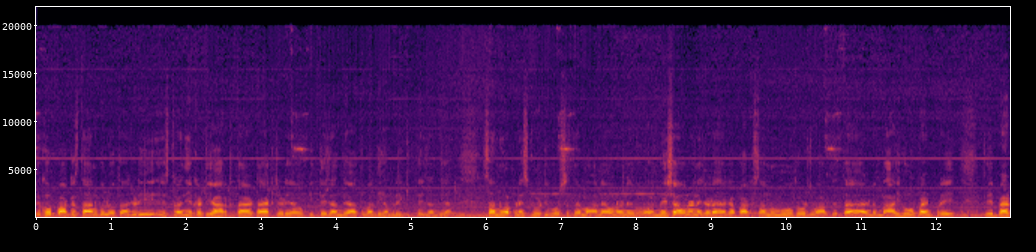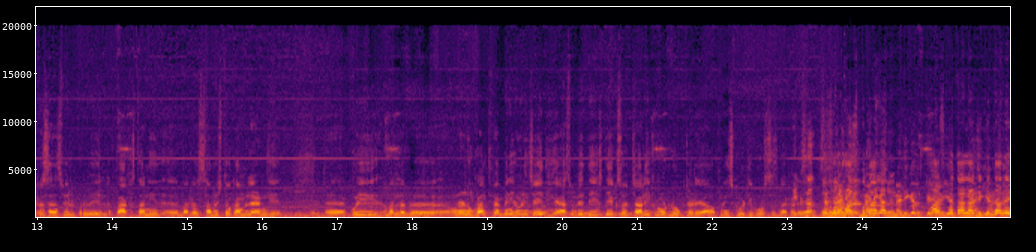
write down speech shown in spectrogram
ਦੇਖੋ, ਪਾਕਿਸਤਾਨ ਵੱਲੋਂ ਤਾਂ ਜਿਹੜੀ ਇਸ ਤਰ੍ਹਾਂ ਦੀਆਂ ਘਟੀਆ ਹਰਕਤਾਂ ਅਟੈਕ ਜਿਹੜੇ ਆ, ਉਹ ਕੀਤੇ ਜਾਂਦੇ ਆ, ਅੱਤਵਾਦੀ ਹਮਲੇ ਕੀਤੇ ਜਾਂਦੇ ਆ। ਸਾਨੂੰ ਆਪਣੇ ਸਿਕਿਉਰਿਟੀ ਫੋਰਸਸ ਤੇ ਮਾਣ ਹੈ। ਉਹਨਾਂ ਨੇ, ਹਮੇਸ਼ਾ ਉਹਨਾਂ ਨੇ ਜਿਹੜਾ ਹੈਗਾ ਪਾਕਿਸਤਾਨ ਨੂੰ ਮੂੰਹ ਤੋੜ ਜਵਾਬ ਦਿੱਤਾ। And I hope and pray ਕਿ better sense will prevail Pakistani ਮਤਲਬ ਸਮਝ ਤੋਂ ਕੰਮ ਲੈਣਗੇ। ਕੋਈ ਮਤਲਬ ਉਹਨਾਂ ਨੂੰ ਗਲਤਫਹਿਮੀ ਨਹੀਂ ਹੋਣੀ ਚਾਹੀਦੀ। ਇਸ ਵੇਲੇ ਦੇਸ਼ ਦੇ 140 ਕਰੋੜ ਲੋਕ ਜਿਹੜੇ ਆ ਉਹ ਆਪਣੀ ਸਿਕਿਉਰਿਟੀ ਫੋਰਸਸ ਨਾਲ ਖੜੇ ਆ। ਸਰ ਹਸਪਤਾਲਾਂ ਮੈਡੀਕਲ ਤਿਆਰੀਆਂ ਹਸਪਤਾਲਾਂ 'ਚ ਕਿੱਦਾਂ ਦੇ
